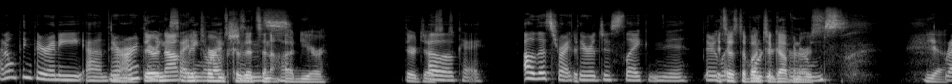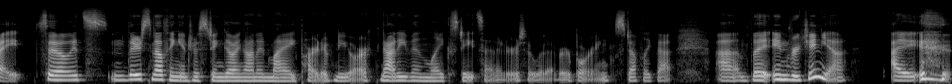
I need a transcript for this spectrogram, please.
I don't think there are any. Um, there aren't. Mm, They're not midterms because it's an odd year. They're just oh, okay. Oh, that's right. it- They're just like. They're it's like just a bunch of governors. yeah. Right. So it's there's nothing interesting going on in my part of New York, not even like state senators or whatever, boring stuff like that. Um, but in Virginia, I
